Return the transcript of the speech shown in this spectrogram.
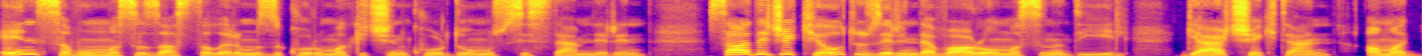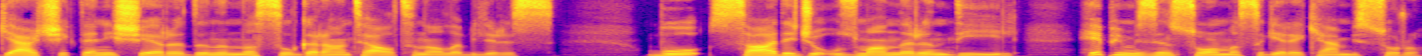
en savunmasız hastalarımızı korumak için kurduğumuz sistemlerin sadece kağıt üzerinde var olmasını değil, gerçekten ama gerçekten işe yaradığını nasıl garanti altına alabiliriz? Bu sadece uzmanların değil, hepimizin sorması gereken bir soru.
